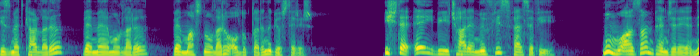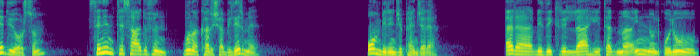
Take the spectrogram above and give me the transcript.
hizmetkarları ve memurları ve masnuları olduklarını gösterir. İşte ey biçare müflis felsefi, bu muazzam pencereye ne diyorsun? Senin tesadüfün buna karışabilir mi? 11. pencere Ela bi zikrillahi tedmainnul kulub.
